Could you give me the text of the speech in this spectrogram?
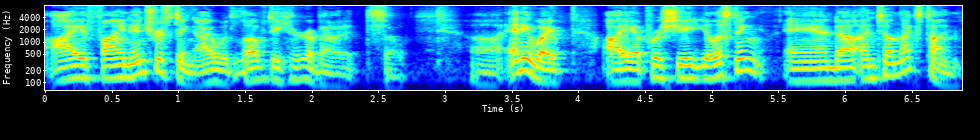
I find interesting. I would love to hear about it. So, uh, anyway, I appreciate you listening, and uh, until next time.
